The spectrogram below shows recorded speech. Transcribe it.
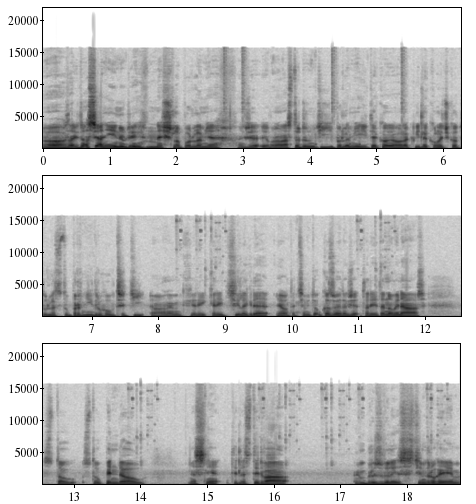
Oh, tady to asi ani nudy nešlo podle mě, takže ono nás to donutí podle mě jít jako jo, takovýhle kolečko, tuhle tu první, druhou, třetí, jo, nevím, který, který cíle kde, jo, teď se mi to ukazuje, takže tady je ten novinář s tou, s tou pindou, jasně, tyhle ty dva, Bruce Willis s tím druhým,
